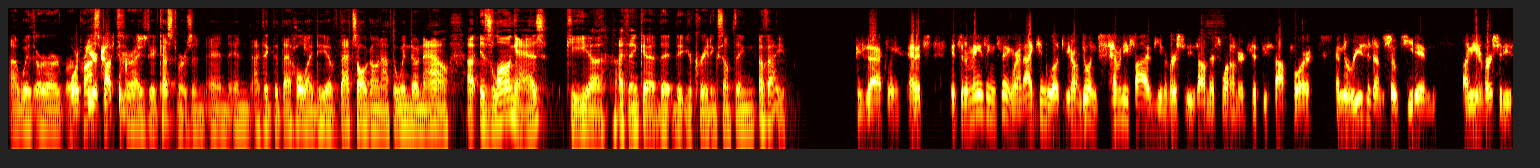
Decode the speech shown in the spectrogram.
uh, with or our or, or prospects, customers, right, customers, and and and I think that that whole idea of that's all gone out the window now. Uh, as long as key, uh, I think uh, that that you're creating something of value. Exactly. And it's it's an amazing thing, right? I can look, you know, I'm doing 75 universities on this 150 stop tour. And the reason I'm so keyed in on universities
